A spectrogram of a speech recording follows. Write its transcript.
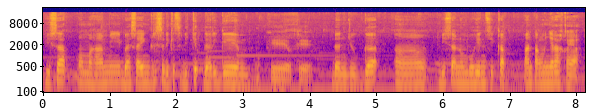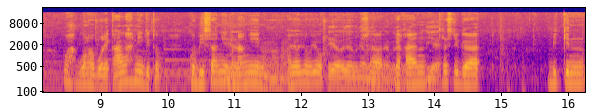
bisa memahami bahasa Inggris sedikit-sedikit dari game. Oke oke. dan juga eh, bisa numbuhin sikap pantang menyerah kayak wah gua nggak boleh kalah nih gitu. Gue bisa nih menangin. Ayo ayo ayo. Iya udah benar benar ya kan? Iya. terus juga bikin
